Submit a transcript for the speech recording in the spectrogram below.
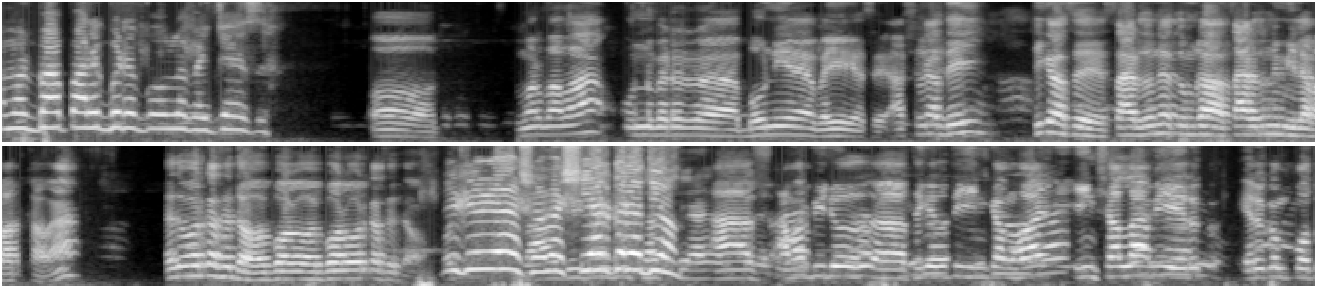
আমার বাপ আরেক বেটা বউলা ভাইতে আছে ও তোমার বাবা অন্য বেটার বউ নিয়ে ভেঙে গেছে। আসলে দেই ঠিক আছে চারজনে তোমরা চারজনে মিলে ভাত খাও হ্যাঁ? ওর কাছে দাও বড় বড় ওর কাছে দাও। ভিডিওটা সবাই শেয়ার করে দিও। আর আমার ভিডিও থেকে যদি ইনকাম হয় ইনশাল্লাহ আমি এরকম এরকম পথ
